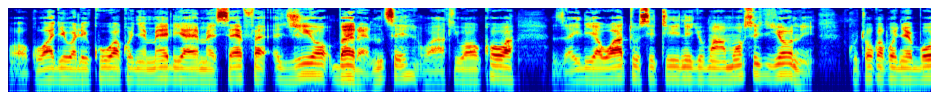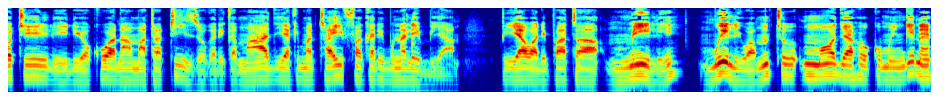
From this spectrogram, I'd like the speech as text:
Waokoaji walikuwa kwenye meli ya MSF Geo Barents wakiwaokoa zaidi ya watu 60 Jumamosi jioni kutoka kwenye boti iliyokuwa na matatizo katika maji ya kimataifa karibu na Libya. Pia walipata mwili, mwili wa mtu mmoja huku mwingine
